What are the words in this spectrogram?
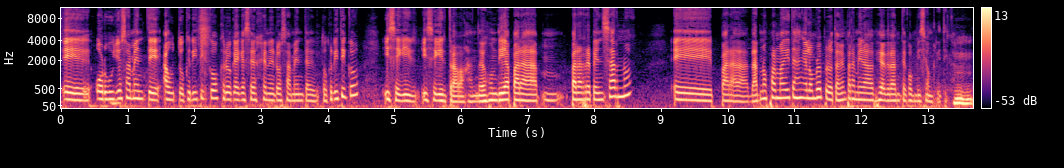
eh, orgullosamente autocríticos. Creo que hay que ser generosamente autocríticos y seguir, y seguir trabajando. Es un día para, mm, para repensarnos, eh, para darnos palmaditas en el hombro, pero también para mirar hacia adelante con visión crítica. Ujú.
